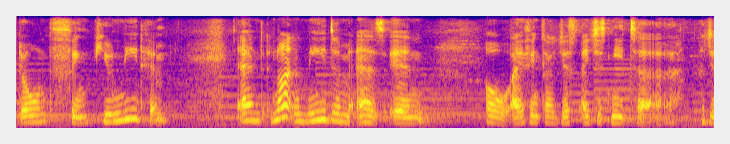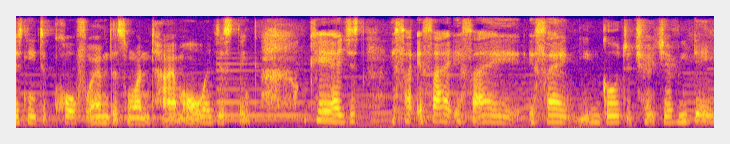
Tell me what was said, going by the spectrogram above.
don't think you need Him. And not need Him as in, oh, I think I just I just need to I just need to call for Him this one time. Or I just think, okay, I just if I if I if I if I go to church every day,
